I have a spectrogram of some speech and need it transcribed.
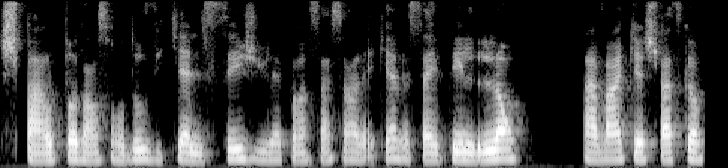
je parle pas dans son dos, vu qu'elle sait, j'ai eu la conversation avec elle, mais ça a été long avant que je fasse comme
